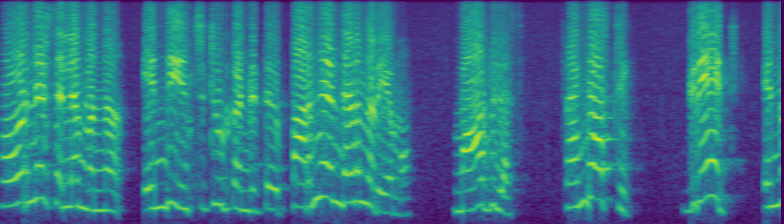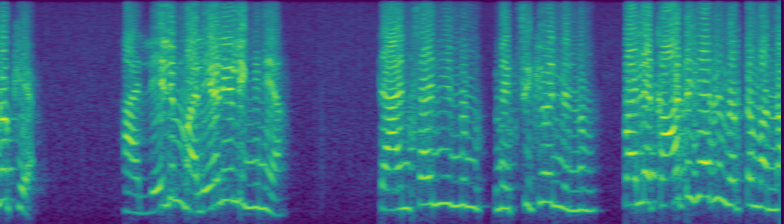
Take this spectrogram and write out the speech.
ഫോറിനേഴ്സ് എല്ലാം വന്ന് എന്റെ ഇൻസ്റ്റിറ്റ്യൂട്ട് കണ്ടിട്ട് പറഞ്ഞ എന്താണെന്നറിയാമോ? മാർബിളസ് ഫാന്റാസ്റ്റിക് ഗ്രേറ്റ് എന്നൊക്കെയാ. അല്ലേലും മലയാളികൾ ഇങ്ങനെയാ. ടാൻസാനിൽ നിന്നും മെക്സിക്കോയിൽ നിന്നും പല കാട്ടുജാതി നൃത്തം വന്ന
